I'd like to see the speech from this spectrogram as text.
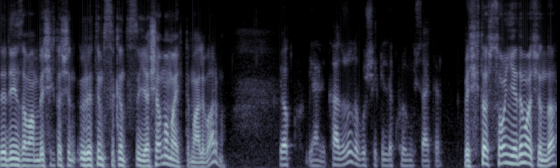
dediğin zaman Beşiktaş'ın üretim sıkıntısı yaşamama ihtimali var mı? Yok yani kadro da bu şekilde kurulmuş zaten. Beşiktaş son 7 maçında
